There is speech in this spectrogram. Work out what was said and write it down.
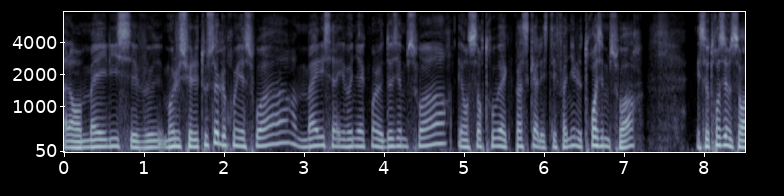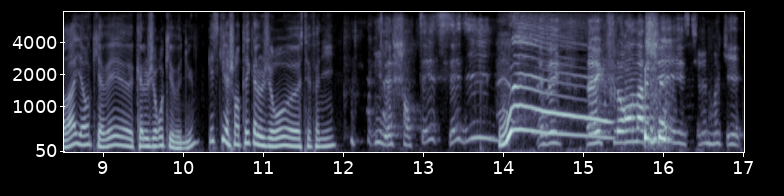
Alors Maëlys est venue, moi je suis allé tout seul le premier soir, Maëlys est venue avec moi le deuxième soir, et on s'est retrouvé avec Pascal et Stéphanie le troisième soir. Et ce troisième soir-là, il y avait euh, Calogero qui est venu. Qu'est-ce qu'il a chanté Calogero, euh, Stéphanie? Il a chanté Cédie Ouais avec, avec Florent Marché et Cyril Moquet.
